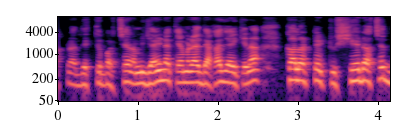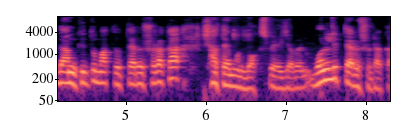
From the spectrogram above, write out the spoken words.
আপনারা দেখতে পাচ্ছেন। আমি জানি না ক্যামেরায় দেখা যায় কিনা কালারটা একটু শেড আছে, দাম কিন্তু মাত্র তেরোশো টাকা। সাথে এমন বক্স পেয়ে যাবেন। অনলি তেরোশো টাকা।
